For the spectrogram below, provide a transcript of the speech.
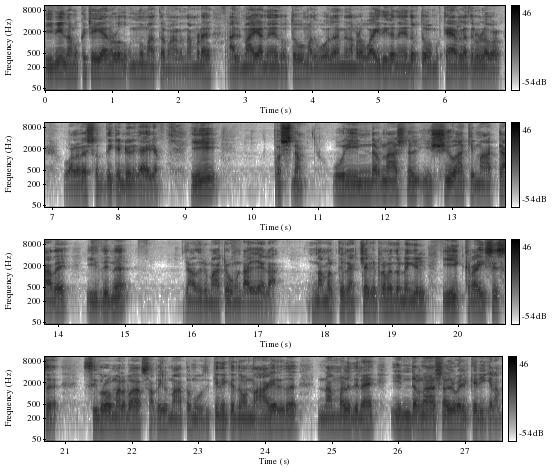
ഇനി നമുക്ക് ചെയ്യാനുള്ളത് ഒന്ന് മാത്രമാണ്. നമ്മുടെ അൽമായ നേതൃത്വവും അതുപോലെ തന്നെ നമ്മുടെ വൈദിക നേതൃത്വവും കേരളത്തിലുള്ളവർ വളരെ ശ്രദ്ധിക്കേണ്ട ഒരു കാര്യം. ഈ പ്രശ്നം ഒരു ഇന്റർനാഷണൽ ഇഷ്യൂ ആക്കി മാറ്റാതെ ഇതിന് യാതൊരു മാറ്റവും ഉണ്ടായേല. നമ്മൾക്ക് രക്ഷ കിട്ടണമെന്നുണ്ടെങ്കിൽ ഈ ക്രൈസിസ് സീറോ മലബാർ സഭയിൽ മാത്രം ഒതുക്കി നിൽക്കുന്ന ഒന്നാകരുത്. നമ്മളിതിനെ ഇന്റർനാഷണൽ വൽക്കരിക്കണം.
